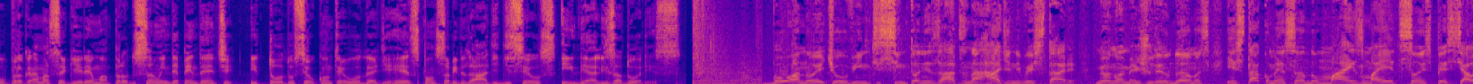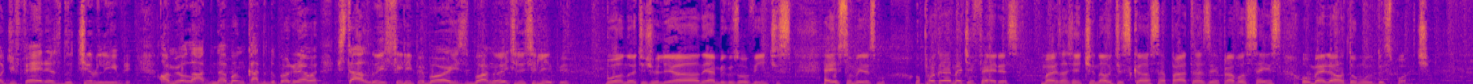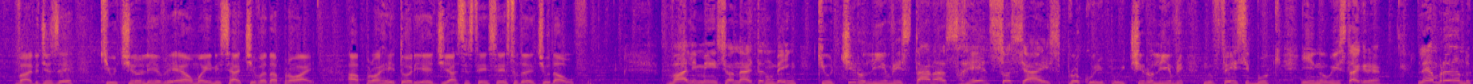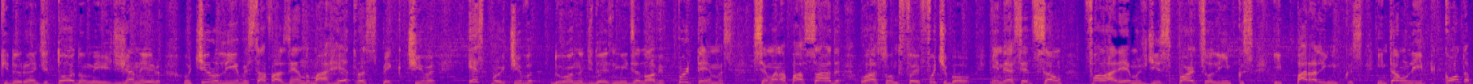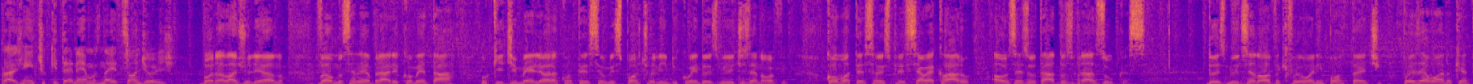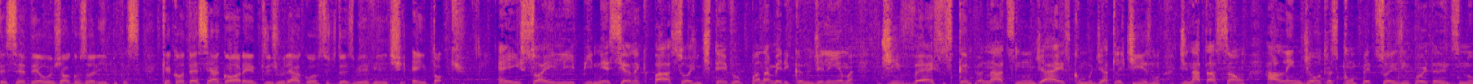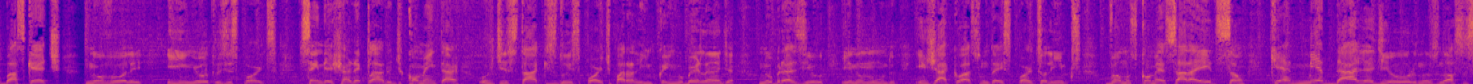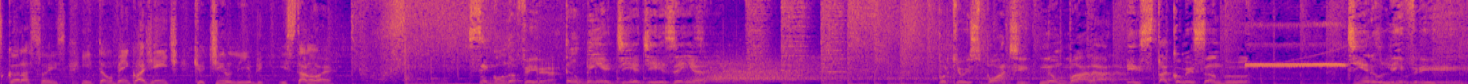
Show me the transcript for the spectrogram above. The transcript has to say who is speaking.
Speaker 1: O programa a seguir é uma produção independente e todo o seu conteúdo é de responsabilidade de seus idealizadores.
Speaker 2: Boa noite, ouvintes sintonizados na Rádio Universitária. Meu nome é Juliano Damas e está começando mais uma edição especial de férias do Tiro Livre. Ao meu lado, na bancada do programa, está Luiz Felipe Borges. Boa noite, Luiz Felipe.
Speaker 3: Boa noite, Juliano e amigos ouvintes. É isso mesmo, o programa é de férias, mas a gente não descansa para trazer para vocês o melhor do mundo do esporte. Vale dizer que o Tiro Livre é uma iniciativa da PROAI, a Pró-Reitoria de Assistência Estudantil da UFO.
Speaker 2: Vale mencionar também que o Tiro Livre está nas redes sociais. Procure por Tiro Livre no Facebook e no Instagram. Lembrando que durante todo o mês de janeiro, o Tiro Livre está fazendo uma retrospectiva esportiva do ano de 2019 por temas. Semana passada, o assunto foi futebol e nessa edição falaremos de esportes olímpicos e paralímpicos. Então, Lipe, conta pra gente o que teremos na edição de hoje.
Speaker 3: Bora lá, Juliano. Vamos relembrar e comentar o que de melhor aconteceu no esporte olímpico em 2019. Com atenção especial, é claro, aos resultados brazucas. 2019 que foi um ano importante, pois é o ano que antecedeu os Jogos Olímpicos, que acontecem agora entre julho e agosto de 2020 em Tóquio.
Speaker 2: É isso aí, Lipe. Nesse ano que passou, a gente teve o Pan-Americano de Lima, diversos campeonatos mundiais, como de atletismo, de natação, além de outras competições importantes no basquete, no vôlei e em outros esportes. Sem deixar, é claro, de comentar os destaques do esporte paralímpico em Uberlândia, no Brasil e no mundo. E já que o assunto é esportes olímpicos, vamos começar a edição que é medalha de ouro nos nossos corações. Então vem com a gente que o Tiro Livre está no ar.
Speaker 4: Segunda-feira também é dia de resenha. Porque o esporte não para. Está começando. Tiro Livre.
